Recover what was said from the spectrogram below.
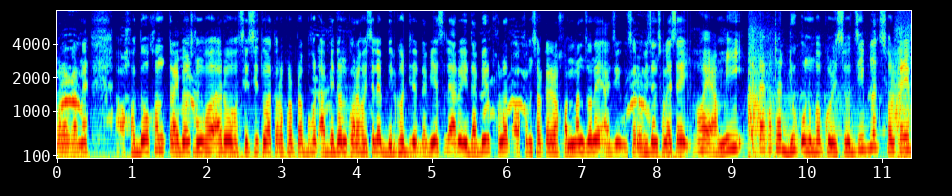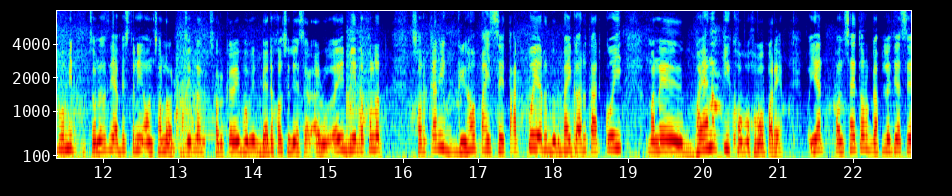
কৰাৰ কাৰণে সদৌ অসম ট্ৰাইবেল সংঘ আৰু চিচিটোৱা তৰফৰ পৰা বহুত আবেদন কৰা হৈছিলে। দীৰ্ঘদিনীয়া দাবী আছিলে আৰু এই দাবীৰ ফলত অসম চৰকাৰে সন্মান জনাই আজি উচ্চাৰ অভিযান চলাইছে। হয় আমি এটা কথা দুখ অনুভৱ কৰিছোঁ। যিবিলাক চৰকাৰী ভূমিত জনজাতি আৱেষ্টনী অঞ্চলত যিবিলাক চৰকাৰী ভূমিত বেদখল চলি আছে আৰু এই বেদখলত চৰকাৰী গৃহ পাইছে তাতকৈ আৰু দুৰ্ভাগ্য আৰু তাতকৈ মানে ভয়ানক কি হ'ব হ'ব পাৰে? ইয়াত পঞ্চায়তৰ গাফিলতি আছে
